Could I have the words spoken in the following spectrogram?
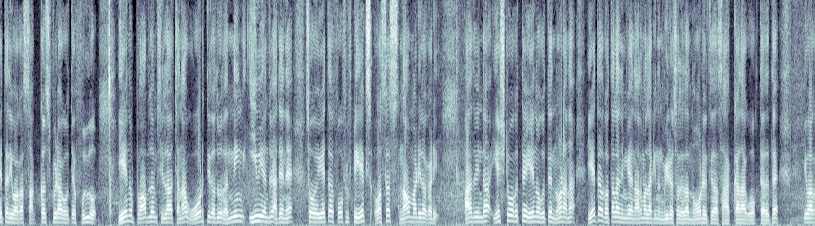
ಏತರ್ ಇವಾಗ ಸಕ್ಕ ಸ್ಪೀಡ್ ಆಗುತ್ತೆ ಫುಲ್ಲು ಏನು ಪ್ರಾಬ್ಲಮ್ಸ್ ಇಲ್ಲ, ಚೆನ್ನಾಗಿ ಓಡ್ತಿರೋದು ರನ್ನಿಂಗ್ ಇ ವಿ ಅಂದರೆ ಅದೇನೆ. So Ather four fifty X versus ನಾವು ಮಾಡಿರೋ ಗಾಡಿ. ಆದ್ದರಿಂದ ಎಷ್ಟು ಹೋಗುತ್ತೆ, ಏನು ಹೋಗುತ್ತೆ ನೋಡೋಣ. ಏತರ ಗೊತ್ತಲ್ಲ ನಿಮಗೆ ನಾರ್ಮಲಾಗಿ ನನ್ನ ವೀಡಿಯೋಸಲ್ಲೆಲ್ಲ ನೋಡಿರ್ತೀರ ಸಹಕಾರಾಗಿ ಹೋಗ್ತಾ ಇರುತ್ತೆ. ಇವಾಗ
